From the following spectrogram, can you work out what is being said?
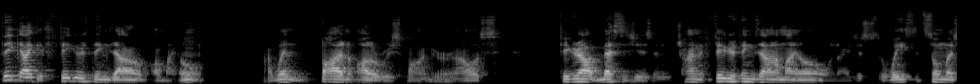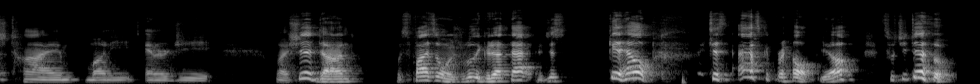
think I could figure things out on my own. I went and bought an autoresponder and I was figuring out messages and trying to figure things out on my own. I just wasted so much time, money, energy. What I should have done was find someone who's really good at that and just get help. just ask for help, you know? That's what you do.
